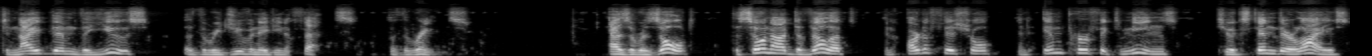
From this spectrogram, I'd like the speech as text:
denied them the use of the rejuvenating effects of the rings. As a result, the Son'a developed an artificial and imperfect means to extend their lives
